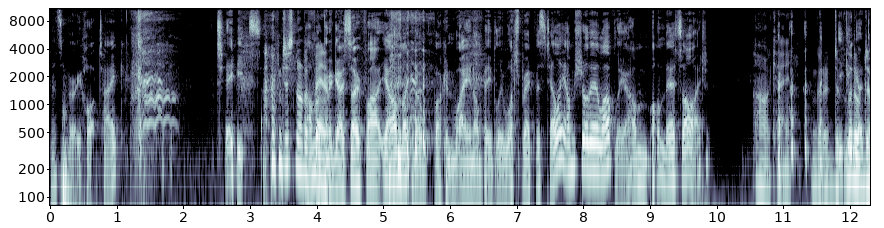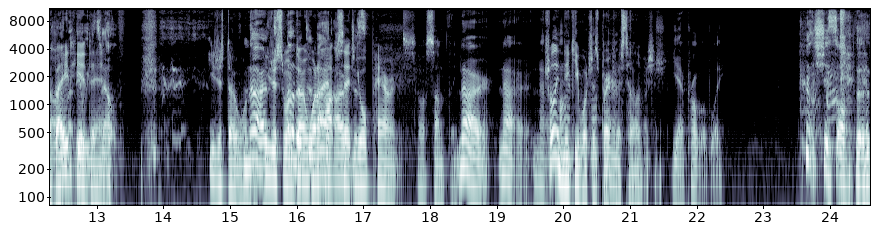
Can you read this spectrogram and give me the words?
That's a very hot take. Jeez. I'm just not a I'm fan. not going to go so far. Yeah, I'm not going to fucking weigh in on people who watch breakfast telly. I'm sure they're lovely. I'm on their side. Oh, okay. I've got a d- little go die on debate here, Dan. yourself. You just don't want No, to. You just don't want to debate, upset just- your parents or something. No, no, no. Surely My- Nikki watches breakfast television. Yeah, probably. She's of the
